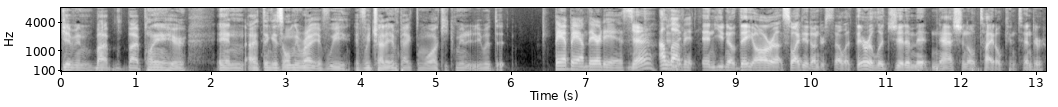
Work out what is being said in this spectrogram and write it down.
given by by playing here, and I think it's only right if we if we try to impact the Milwaukee community with it. Bam, bam, there it is. Yeah. I love and, it. And you know they are. Uh, so I did undersell it. They're a legitimate national title contender.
